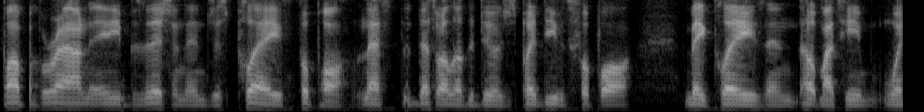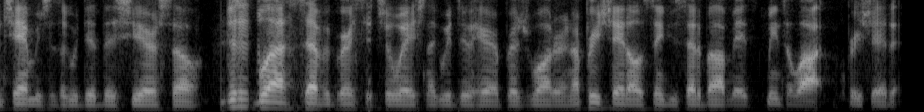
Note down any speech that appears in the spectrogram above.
bump up around in any position and just play football. And that's that's what I love to do. Just play defense football make plays and help my team win championships like we did this year. So just blessed to have a great situation like we do here at Bridgewater. And I appreciate all those things you said about me. It means a lot. Appreciate it.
